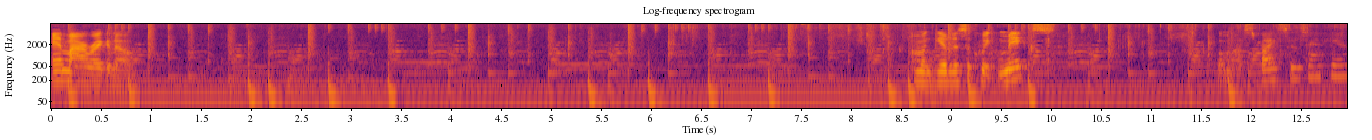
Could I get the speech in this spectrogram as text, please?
and my oregano. I'm gonna give this a quick mix. Put my spices in here.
